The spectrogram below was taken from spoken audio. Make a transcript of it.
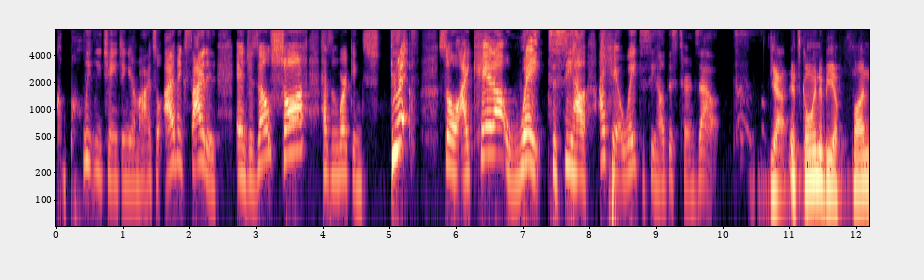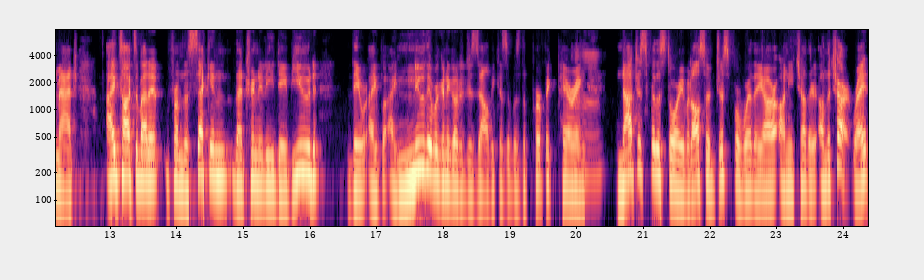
completely changing your mind. So I'm excited. And Gisele Shaw has been working stiff. So I cannot wait to see how I can't wait to see how this turns out. yeah, it's going to be a fun match. I talked about it from the second that Trinity debuted. They were I, I knew they were going to go to Gisele because it was the perfect pairing. Mm-hmm not just for the story, but also just for where they are on each other on the chart, right?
